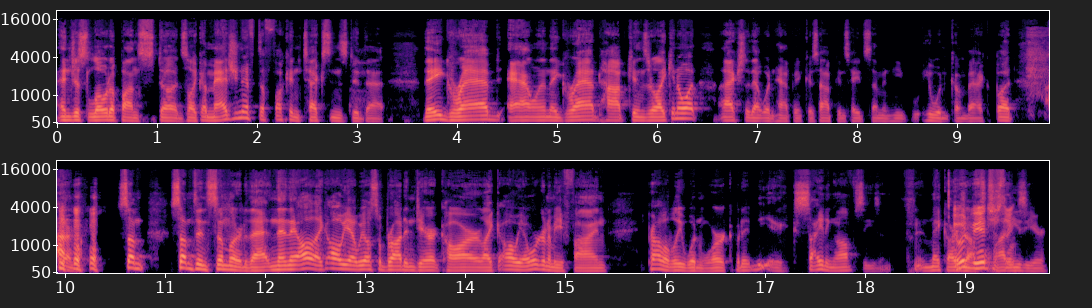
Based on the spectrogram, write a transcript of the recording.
and just load up on studs. Like, imagine if the fucking Texans did that. They grabbed Allen, they grabbed Hopkins. They're like, you know what? Actually, that wouldn't happen because Hopkins hates them and he he wouldn't come back. But I don't know, some something similar to that. And then they all like, oh yeah, we also brought in Derek Carr. Like, oh yeah, we're gonna be fine probably wouldn't work, but it'd be an exciting offseason and make our it would be interesting. a lot easier.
